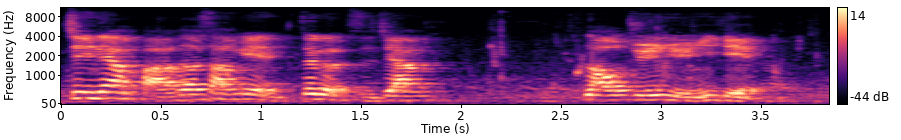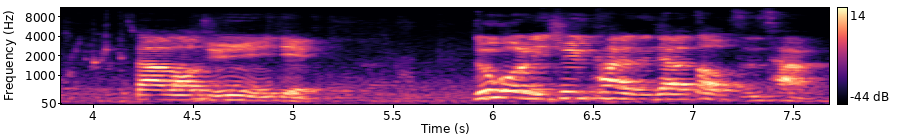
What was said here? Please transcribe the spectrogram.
尽量把这上面这个纸浆捞均匀一点，大家捞均匀一点。如果你去看人家造纸厂，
